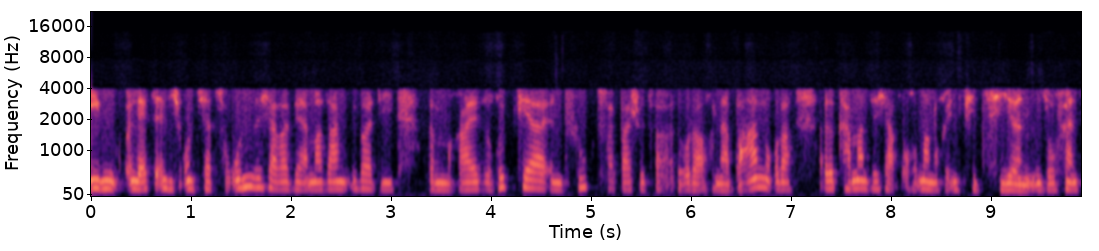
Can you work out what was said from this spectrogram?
eben letztendlich uns ja zu unsicher, weil wir immer sagen, über die ähm, Reiserückkehr im Flugzeug beispielsweise oder auch in der Bahn oder also kann man sich ja auch immer noch infizieren. Insofern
